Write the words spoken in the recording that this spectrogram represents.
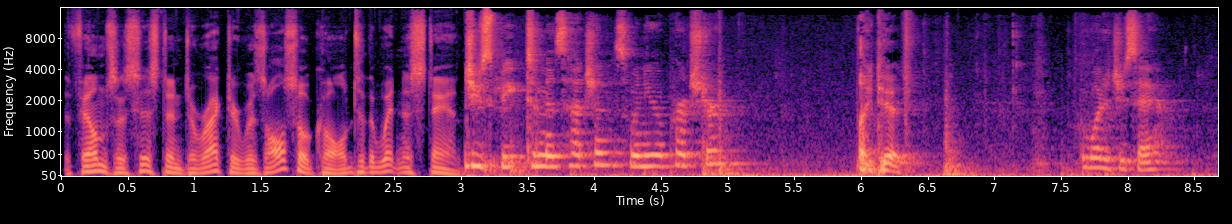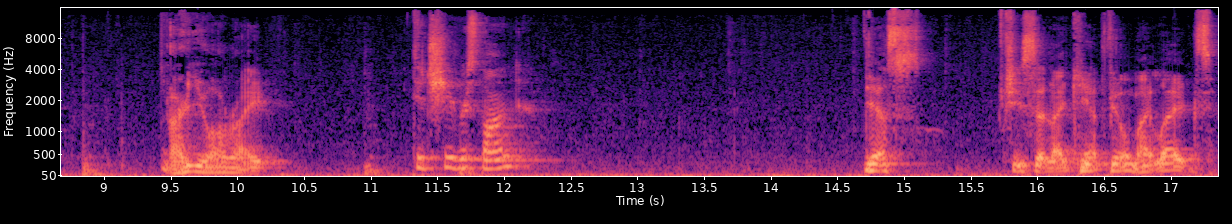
The film's assistant director was also called to the witness stand. Did you speak to Ms. Hutchins when you approached her? I did. What did you say? Are you all right? Did she respond? Yes. She said, I can't feel my legs.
